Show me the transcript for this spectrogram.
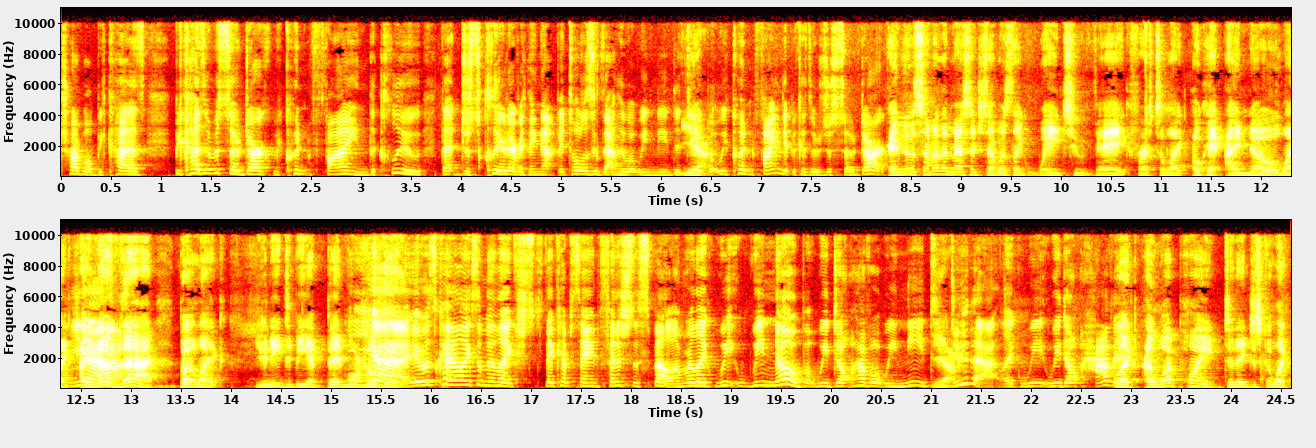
trouble because because it was so dark, we couldn't find the clue that just cleared everything up. It told us exactly what we needed to do, Yeah. but we couldn't find it because it was just so dark. And there was some other message that was like way too vague for us to like. Okay, I know, like I know that, but like you need to be a bit more honed yeah, it was kind of like something like they kept saying finish the spell, and we're like we we know, but we don't have what we need to Yeah. do that. Like we we don't have it. Like, at what point do they just go like,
